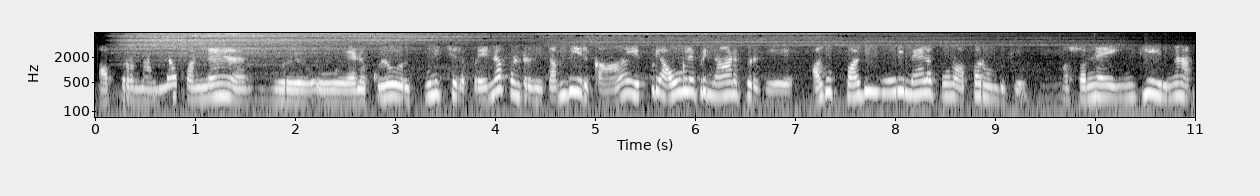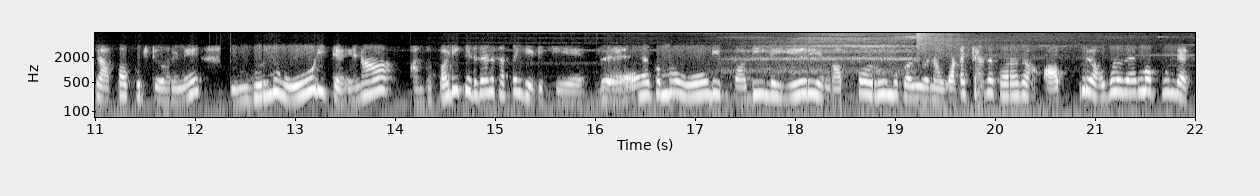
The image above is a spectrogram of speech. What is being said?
அப்புறம் நான் என்ன பண்ணேன்? ஒரு எனக்குள்ள ஒரு துணிச்சல். அப்புறம் என்ன பண்றது? தம்பி இருக்கான். எப்படி அவங்கள எப்படி நான் அனுப்புறது? அது படி ஏறி மேல போகணும் அப்பா ரூமுக்கு. நான் சொன்னேன் இங்கேயே இருங்க நான் போய் அப்பா கூட்டிட்டு வரேன்னு. இங்க இருந்து ஓடிட்டேன். ஏன்னா அந்த படிக்கிட்டு தானே சத்தம் கேட்டுச்சு. வேகமா ஓடி படியில ஏறி எங்க அப்பா ரூமுக்கு கழுவ நான் உடைக்காத குறைதான். அப்படி அவ்வளவு வேகமா பூந்தேன்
